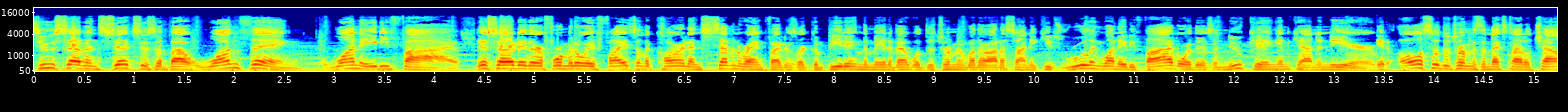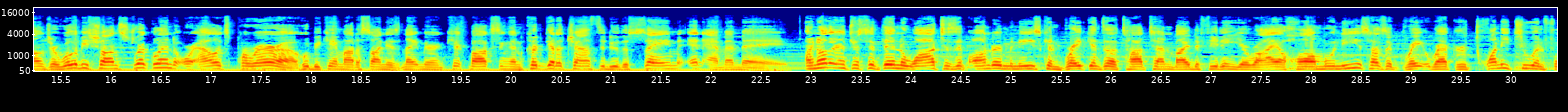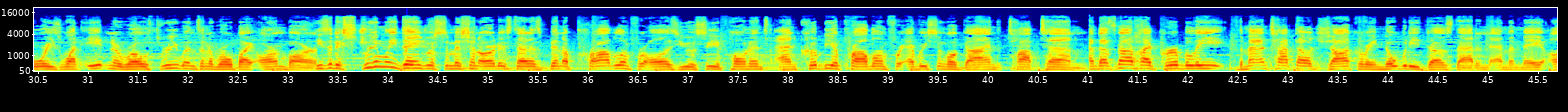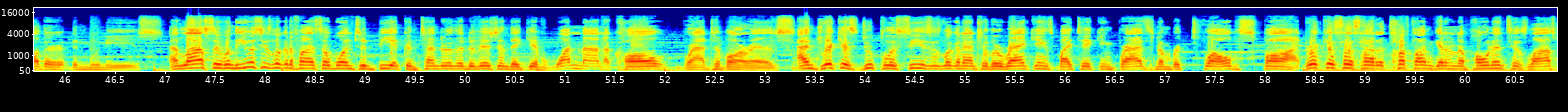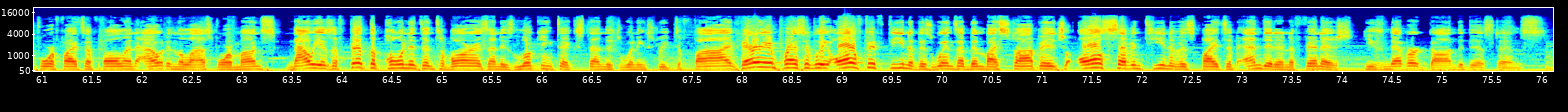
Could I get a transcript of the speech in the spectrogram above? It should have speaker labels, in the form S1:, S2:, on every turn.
S1: 276 is about one thing 185. This Saturday, there are four middleweight fights on the card, and seven ranked fighters are competing. The main event will determine whether Adesanya keeps ruling 185 or there's a new king in Cannonier. It also determines the next title challenger. Will it be Sean Strickland or Alex Pereira, who became Adesanya's nightmare in kickboxing and could get a chance to do the same in MMA? Another interesting thing to watch is if Andre Muniz can break into the top 10 by defeating Uriah Hall. Muniz has a great record 22 and 4. He's won 8 in a row, 3 wins in a row by armbar. He's an extremely dangerous submission artist that has been a problem for all his UFC opponents and could be a problem for every single guy in the top 10. And that's not hyperbole. The man tapped out Jacare. Nobody does that in MMA other than Muniz. And lastly, when the UFC is looking to find someone to be a contender in the division, they give one man a call, Brad Tavares. And Dricus Du is looking to enter the rankings by taking Brad's number 12 spot. Dricus has had a tough time getting an opponent. His last four fights have fallen out in the last last four months. Now he has a fifth opponent in Tavares and is looking to extend his winning streak to five. Very impressively, all 15 of his wins have been by stoppage. All 17 of his fights have ended in a finish. He's never gone the distance.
